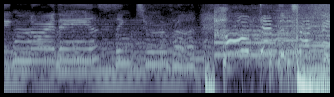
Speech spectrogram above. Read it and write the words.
ignore the instinct to run. Hope that the truck.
